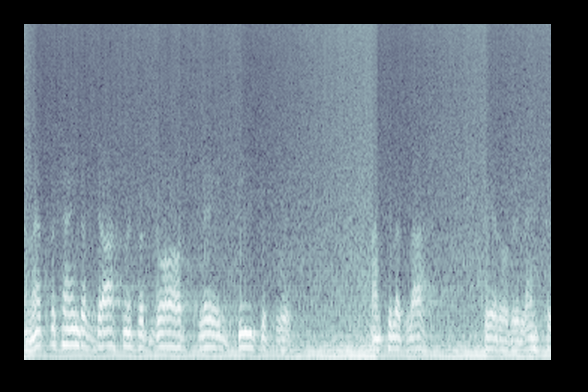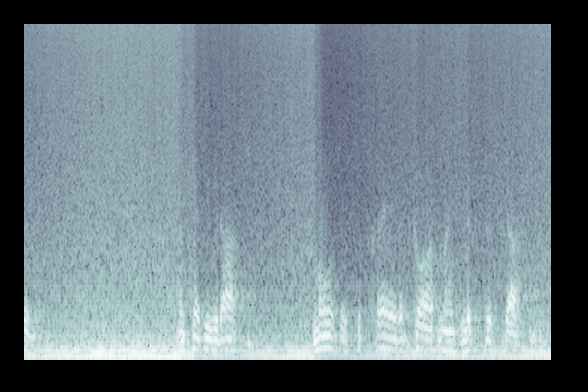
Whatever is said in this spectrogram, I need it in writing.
And that's the kind of darkness that God plagued Egypt with until at last Pharaoh relented and said he would ask Moses to pray that God might lift this darkness.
